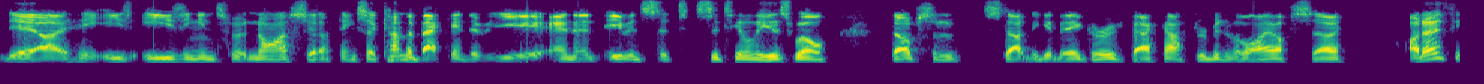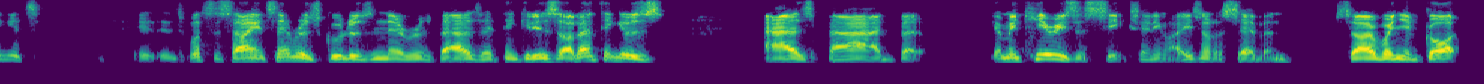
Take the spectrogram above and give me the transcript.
yeah, I- he, he's easing into it nicely. I think so. Come the back end of the year, and then even Sat- Sitili as well. They'll sort of start to get their groove back after a bit of a layoff. So I don't think it's it- it's what's the saying? It's never as good as and never as bad as I think it is. I don't think it was as bad, but I mean, Keary's a six anyway. He's not a seven. So when you've got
